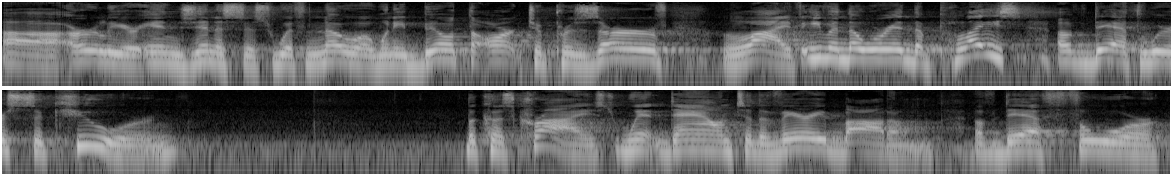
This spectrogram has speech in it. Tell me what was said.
uh, earlier in Genesis with Noah when he built the ark to preserve life. Even though we're in the place of death, we're secured because Christ went down to the very bottom of death for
